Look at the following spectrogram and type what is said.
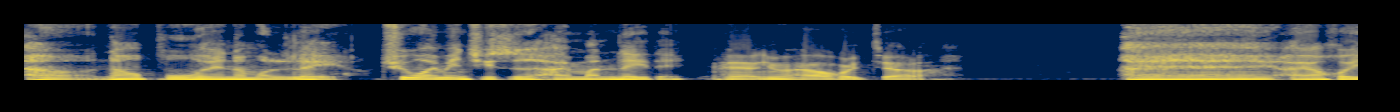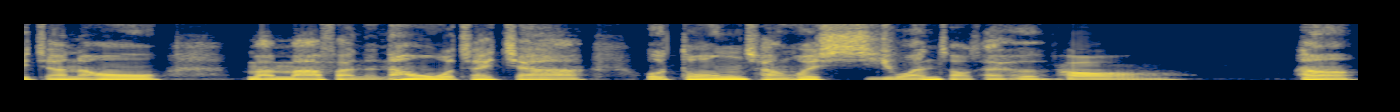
嗯，然后不会那么累。去外面其实还蛮累的，哎，因为还要回家了，哎，还要回家，然后蛮麻烦的。然后我在家，我通常会洗完澡才喝。哦，嗯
